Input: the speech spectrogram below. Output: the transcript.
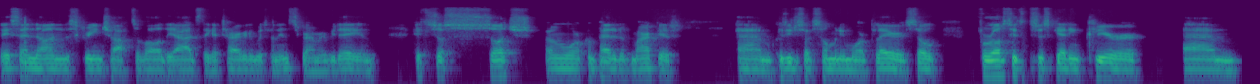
they send on the screenshots of all the ads they get targeted with on Instagram every day, and it's just such a more competitive market because um, you just have so many more players. So for us, it's just getting clearer, um,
